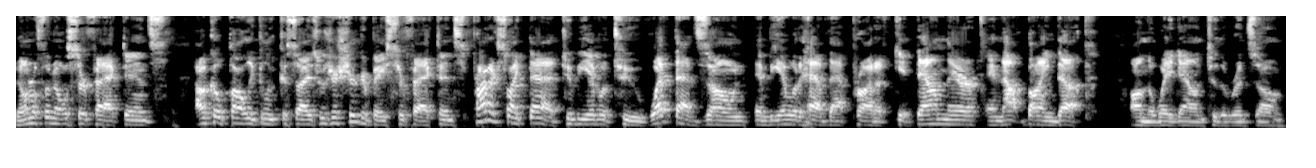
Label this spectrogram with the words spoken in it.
nonylphenol surfactants, alkyl polyglucosides, which are sugar-based surfactants, products like that to be able to wet that zone and be able to have that product get down there and not bind up on the way down to the root zone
